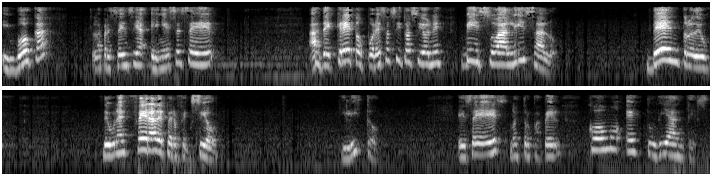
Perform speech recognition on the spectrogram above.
invoca la presencia en ese ser, haz decretos por esas situaciones, visualízalo dentro de, de una esfera de perfección. Y listo. Ese es nuestro papel como estudiantes.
